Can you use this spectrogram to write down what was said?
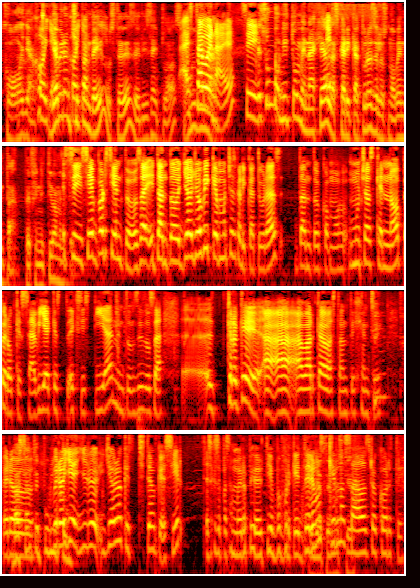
Joya. Joya, ¿Ya vieron joya. Chip and Dale ustedes de Disney Plus? ah, está buena, ¿eh? Sí. Es un bonito homenaje a Es- las caricaturas de los 90, definitivamente. Sí, 100%. O sea, y tanto yo, yo vi que muchas caricaturas, tanto como muchas que no, pero que sabía que existían. Entonces, o sea, creo que a- a- abarca bastante gente. Sí, pero, bastante público. pero oye, yo, yo lo que sí tengo que decir es que se pasa muy rápido el tiempo porque tenemos que irnos que a otro corte.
